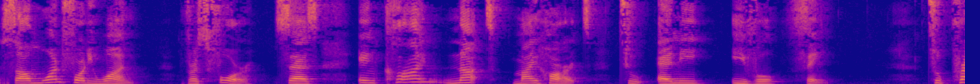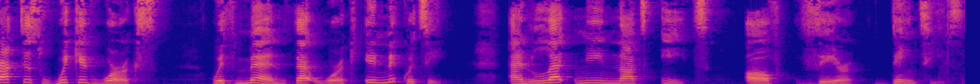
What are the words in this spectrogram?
Psalm 141, verse 4 says, Incline not my heart to any evil thing, to practice wicked works with men that work iniquity, and let me not eat of their dainties.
